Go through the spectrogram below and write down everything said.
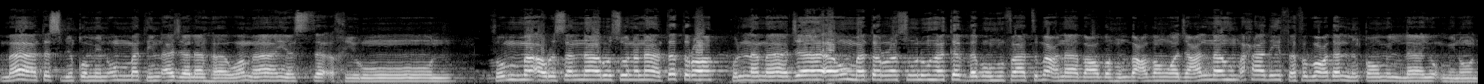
ما تسبق من أمة أجلها وما يستأخرون ثم أرسلنا رسلنا تترى كلما جاء أمة رسولها كذبوه فأتبعنا بعضهم بعضا وجعلناهم أحاديث فبعدا لقوم لا يؤمنون.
